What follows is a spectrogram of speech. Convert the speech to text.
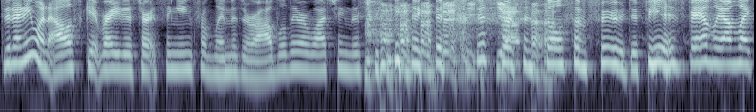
Did anyone else get ready to start singing from Les Miserables while they were watching this? scene? Like, this Yeah. person stole some food to feed his family. I'm like,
